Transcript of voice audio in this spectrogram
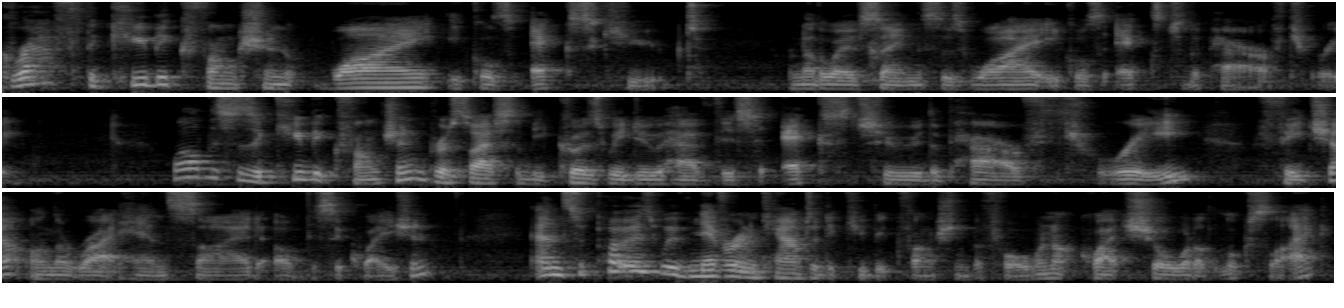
graph the cubic function y equals x cubed. Another way of saying this is y equals x to the power of 3. Well, this is a cubic function precisely because we do have this x to the power of 3 feature on the right-hand side of this equation. And suppose we've never encountered a cubic function before, we're not quite sure what it looks like.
